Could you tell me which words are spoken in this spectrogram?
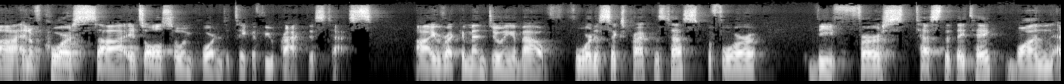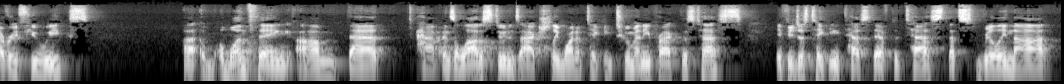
Uh, and of course, uh, it's also important to take a few practice tests. I recommend doing about four to six practice tests before the first test that they take, one every few weeks. Uh, one thing um, that happens. A lot of students actually wind up taking too many practice tests. If you're just taking test after test, that's really not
